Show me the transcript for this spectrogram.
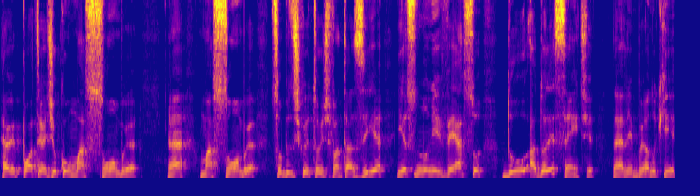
Harry Potter agiu como uma sombra né? uma sombra sobre os escritores de fantasia, isso no universo do adolescente. Né? Lembrando que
